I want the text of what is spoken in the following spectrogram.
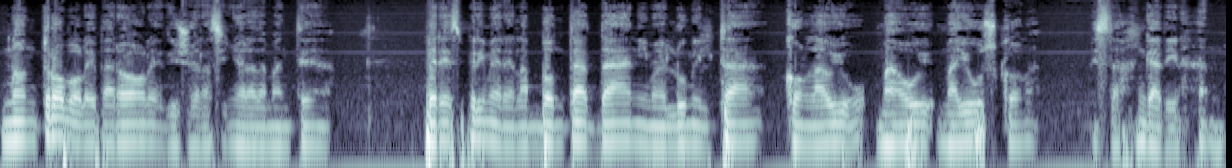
non trovo le parole, dice la signora d'Amantea, per esprimere la bontà d'animo e l'umiltà con la U maiuscola, mi sta ingatinando,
